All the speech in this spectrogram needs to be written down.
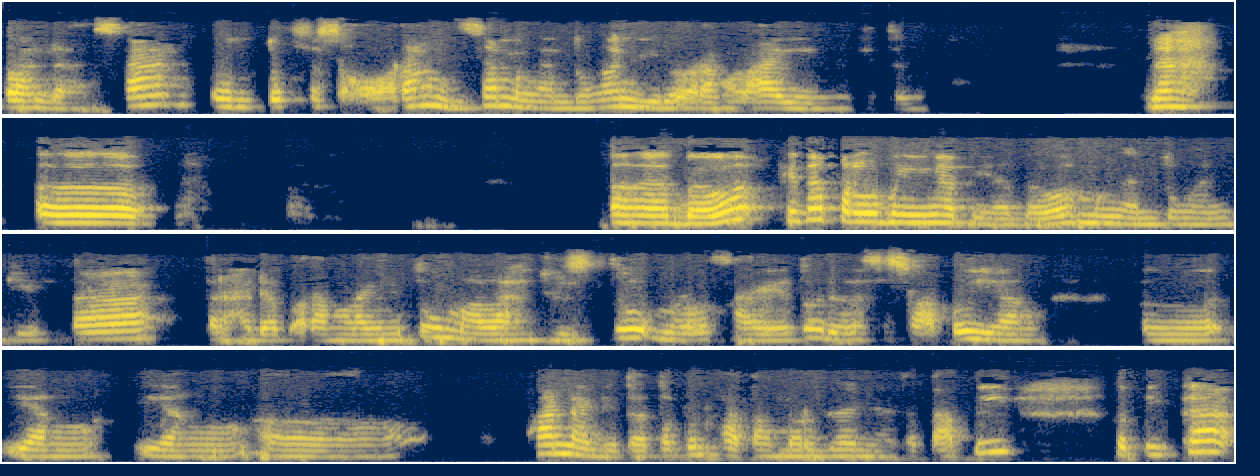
landasan untuk seseorang bisa menggantungkan diri orang lain gitu. Nah, uh, uh, bahwa kita perlu mengingat ya bahwa menggantungkan kita terhadap orang lain itu malah justru menurut saya itu adalah sesuatu yang uh, yang yang uh, fana gitu ataupun fata morgana. Tetapi ketika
